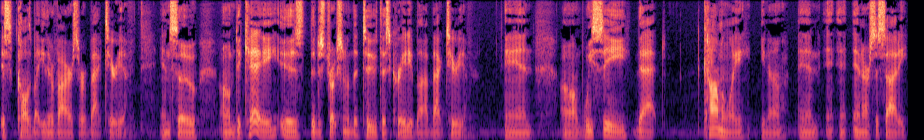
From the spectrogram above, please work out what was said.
it's caused by either a virus or a bacteria. And so um, decay is the destruction of the tooth that's created by bacteria. And um, we see that commonly, you know, in, in, in our society.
